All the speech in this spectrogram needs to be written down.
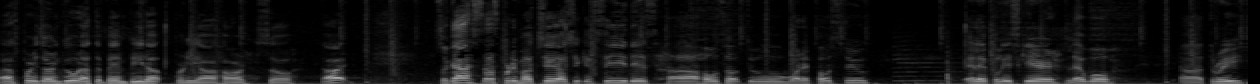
That's pretty darn good after being beat up pretty uh, hard. So, all right. So guys, that's pretty much it. As you can see, this uh, holds up to what it's supposed to. LA Police Gear level uh, 3.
